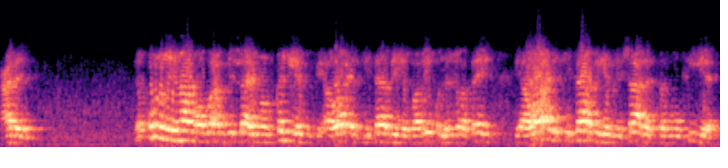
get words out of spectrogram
عليه. يقول الإمام أبو عبد الله بن القيم في أوائل كتابه طريق الهجرتين في أوائل كتابه الرسالة التبوكية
